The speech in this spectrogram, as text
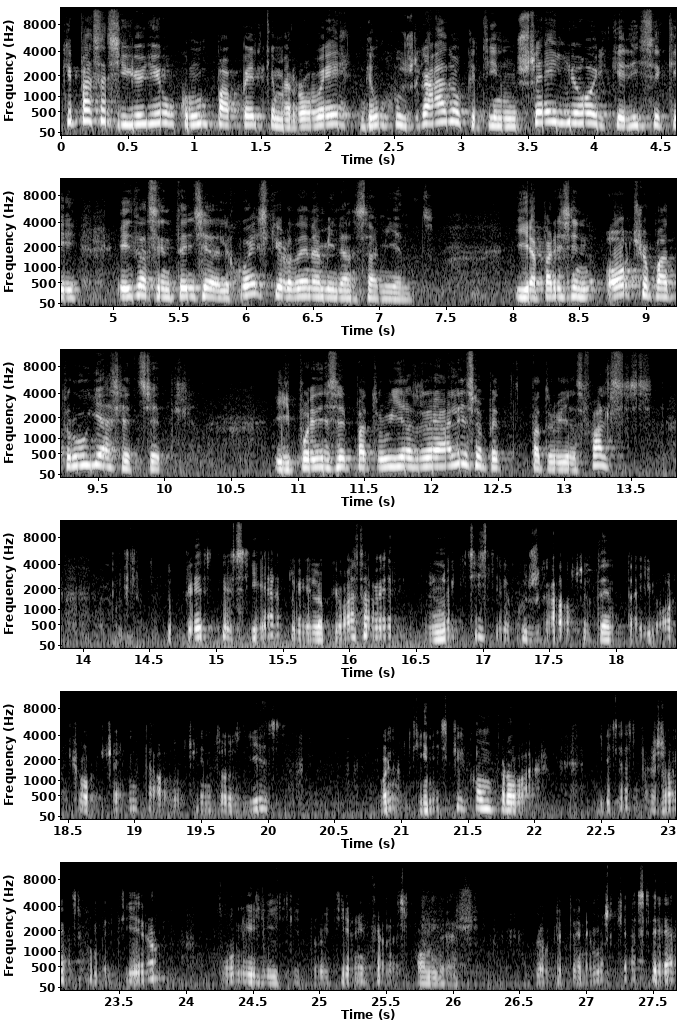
¿Qué pasa si yo llego con un papel que me robé de un juzgado que tiene un sello y que dice que es la sentencia del juez que ordena mi lanzamiento? Y aparecen ocho patrullas, etcétera. Y pueden ser patrullas reales o patrullas falsas. ¿Tú crees que es cierto? Y en lo que vas a ver, no existe el juzgado 78, 80 o 210. Bueno, tienes que comprobar. Y esas personas cometieron un ilícito y tienen que responder. Lo que tenemos que hacer,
